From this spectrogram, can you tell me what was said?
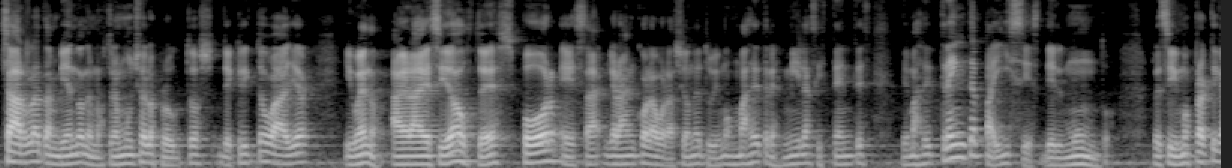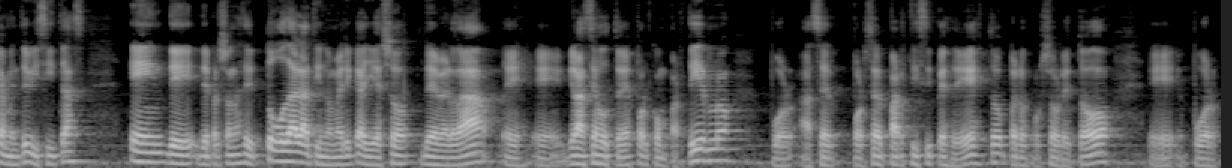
charla también donde mostré muchos de los productos de CryptoBuyer. Y bueno, agradecido a ustedes por esa gran colaboración. De tuvimos más de 3.000 asistentes de más de 30 países del mundo. Recibimos prácticamente visitas de, personas de toda Latinoamérica y eso de verdad, eh, eh, gracias a ustedes por compartirlo, por, hacer, por ser partícipes de esto, pero por sobre todo eh, por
